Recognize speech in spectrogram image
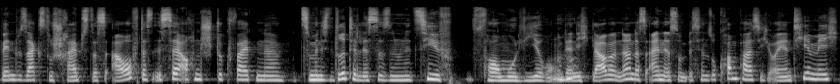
Wenn du sagst, du schreibst das auf, das ist ja auch ein Stück weit eine, zumindest die dritte Liste, so eine Zielformulierung. Mhm. Denn ich glaube, ne, das eine ist so ein bisschen so Kompass, ich orientiere mich.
